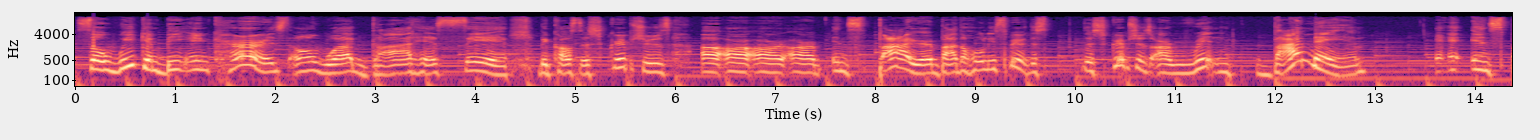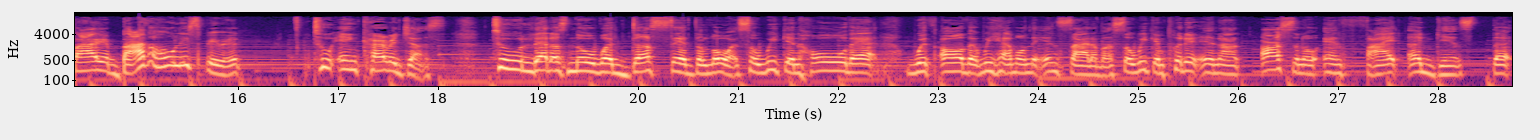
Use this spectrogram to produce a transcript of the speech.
so we can be encouraged on what God has said because the scriptures uh, are, are, are inspired by the Holy Spirit. The, the scriptures are written by man, inspired by the Holy Spirit to encourage us to let us know what does said the Lord so we can hold that with all that we have on the inside of us so we can put it in our arsenal and fight against the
